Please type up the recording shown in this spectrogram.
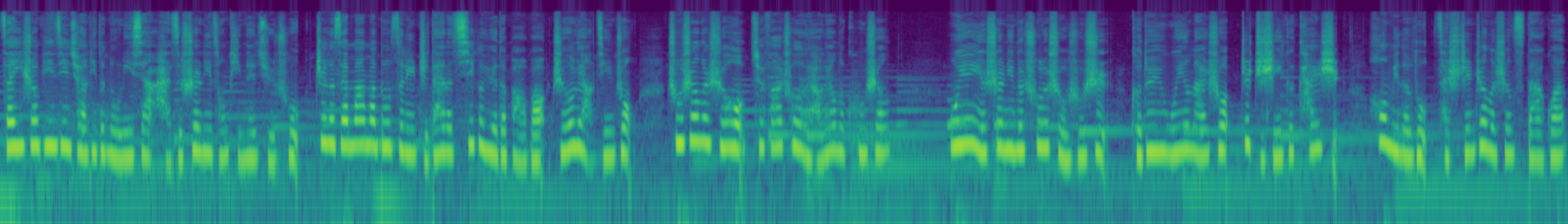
在医生拼尽全力的努力下，孩子顺利从体内取出。这个在妈妈肚子里只待了七个月的宝宝，只有两斤重，出生的时候却发出了嘹亮的哭声。吴英也顺利的出了手术室，可对于吴英来说，这只是一个开始，后面的路才是真正的生死大关。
